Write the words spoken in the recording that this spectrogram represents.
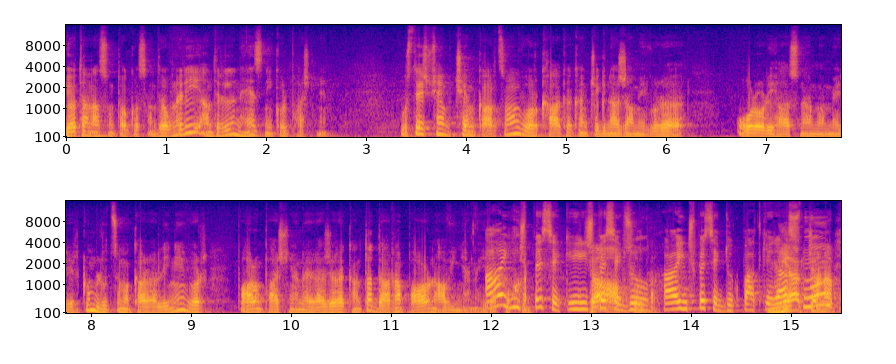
70% ընտրողների ընտրել են հենց Նիկոլ Փաշինյանին։ Ոստեղ չեմ չեմ կարծում, որ քաղաքական ճգնաժամի, որը օր-օրի հասնում է մեր երկրում, լուծումը կարա լինի, որ պարոն Փաշինյանը հրաժարական տա դառնա պարոն Ավինյանը։ Այ ինչպես եք, ինչպես եք դու, հա ինչպես եք դուք պատկերացնում։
